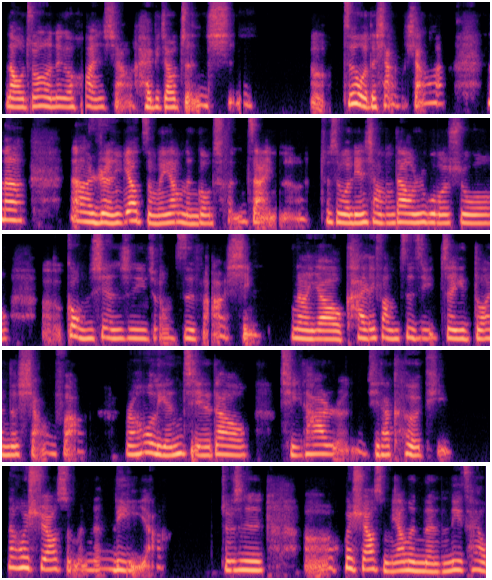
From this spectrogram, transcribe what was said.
脑中的那个幻想还比较真实。嗯，这是我的想象啦。那。那人要怎么样能够存在呢？就是我联想到，如果说呃贡献是一种自发性，那要开放自己这一端的想法，然后连接到其他人、其他课题，那会需要什么能力呀？就是呃会需要什么样的能力才有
